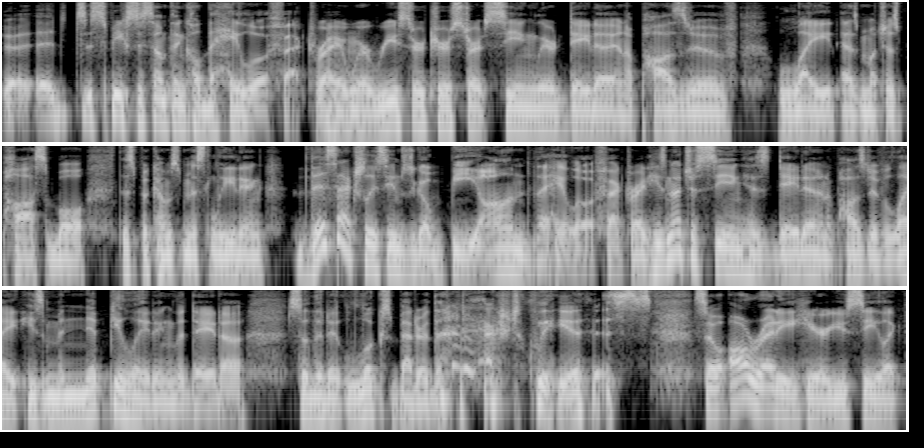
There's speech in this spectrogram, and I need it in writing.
Uh, It speaks to something called the halo effect, right? Where researchers start seeing their data in a positive light as much as possible. This becomes misleading. This actually seems to go beyond the halo effect, right? He's not just seeing his data in a positive light, he's manipulating the data so that it looks better than it actually is. So already here you see like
